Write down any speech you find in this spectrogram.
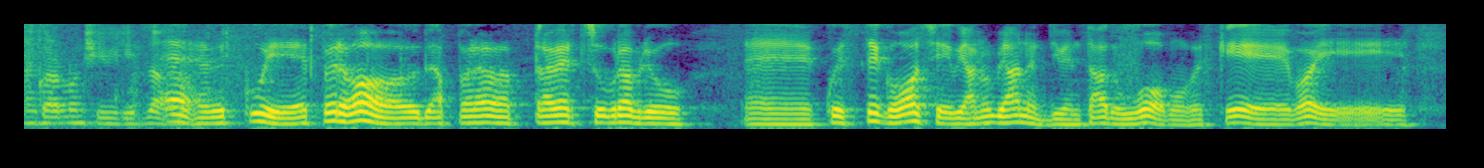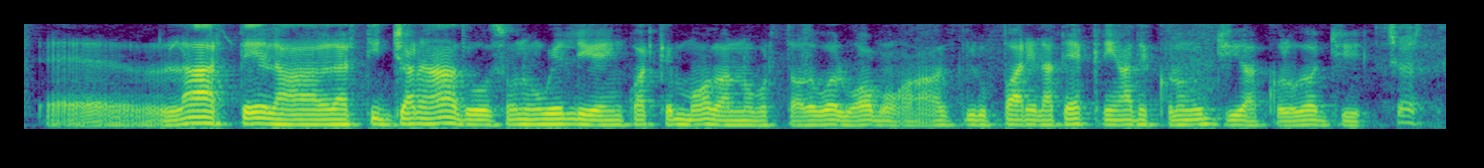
ancora non civilizzato. Eh, per cui, eh, però attraverso proprio eh, queste cose piano piano è diventato uomo, perché poi eh, l'arte, la, l'artigianato sono quelli che in qualche modo hanno portato poi l'uomo a sviluppare la tecnica, la tecnologia, quello che oggi certo.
